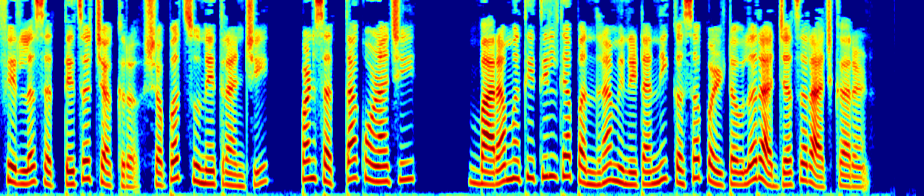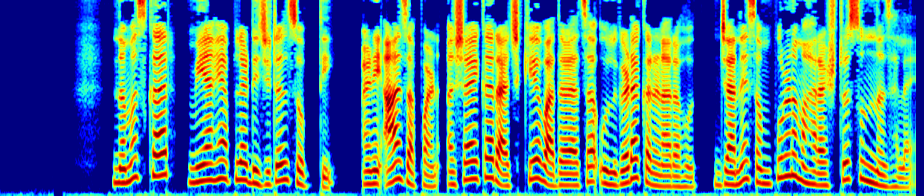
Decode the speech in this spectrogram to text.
फिरलं सत्तेचं चक्र शपथ सुनेत्रांची पण सत्ता कोणाची? बारामतीतील त्या पंधरा मिनिटांनी कसं पलटवलं राज्याचं राजकारण? नमस्कार मी आहे आपला डिजिटल सोबती आणि आज आपण अशा एका राजकीय वादळाचा उलगडा करणार आहोत ज्याने संपूर्ण महाराष्ट्र सुन्न झालाय.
